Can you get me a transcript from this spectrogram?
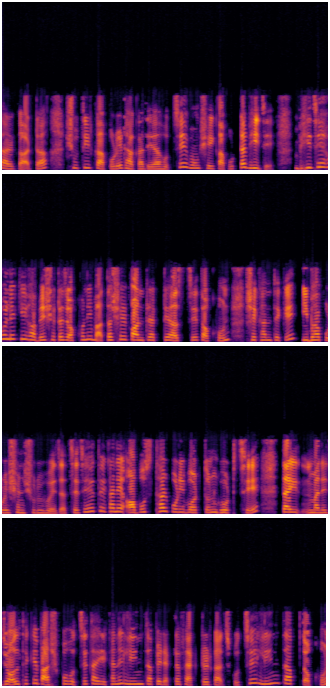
তার গাটা সুতির কাপড়ে ঢাকা দেয়া হচ্ছে এবং সেই কাপড়টা ভিজে। ভিজে হলে কি হবে? সেটা যখনই বাতাসের কন্ট্রাক্টে আসছে তখন সেখান থেকে ইভাপোরেশন শুরু হয়ে যাচ্ছে। যেহেতু এখানে অবস্থার পরিবর্তন ঘটছে, তাই মানে জল থেকে বাষ্প হচ্ছে, তাই এখানে লিন তাপের একটা ফ্যাক্টর কাজ করছে। লিন তাপ তখন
